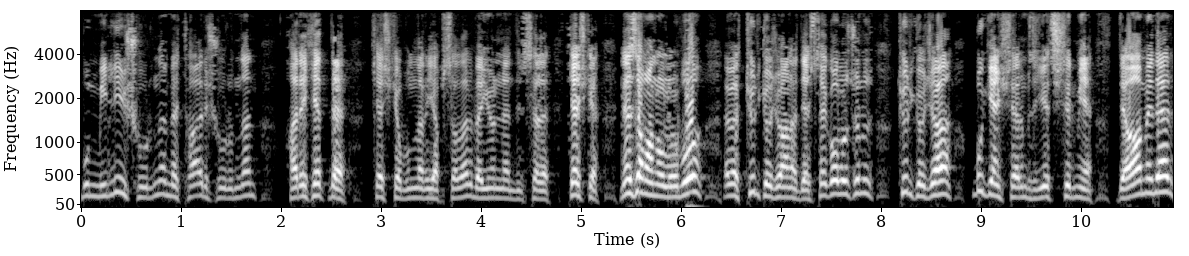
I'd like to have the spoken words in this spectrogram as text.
bu milli şuurundan ve tarih şuurundan hareketle keşke bunları yapsalar ve yönlendirseler. Keşke. Ne zaman olur bu? Evet Türk Ocağı'na destek olursunuz. Türk Ocağı bu gençlerimizi yetiştirmeye devam eder.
